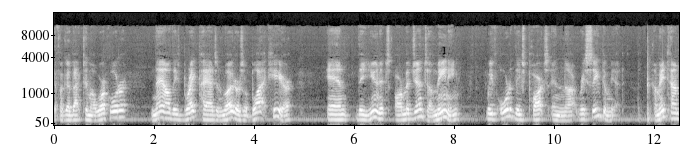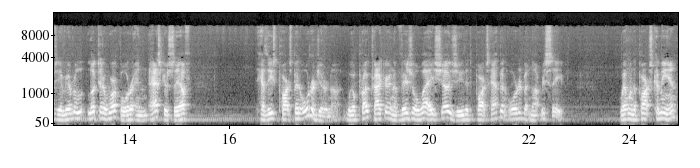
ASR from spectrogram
If I go back to my work order, now these brake pads and rotors are black here, and the units are magenta, meaning we've ordered these parts and not received them yet. How many times have you ever looked at a work order and asked yourself, have these parts been ordered yet or not? Well, Protractor in a visual way shows you that the parts have been ordered but not received. Well, when the parts come in,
